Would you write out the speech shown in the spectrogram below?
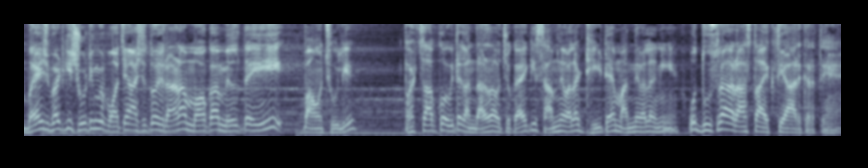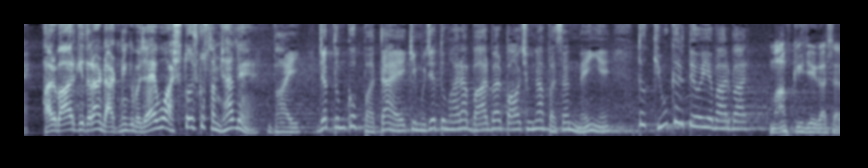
महेश भट्ट की शूटिंग में पहुँचे आशुतोष राणा। मौका मिलते ही पाँव छू लिए। भट्ट साहब को अभी तक अंदाज़ा हो चुका है कि सामने वाला ढीठ है मानने वाला नहीं है। वो दूसरा रास्ता इख्तियार करते हैं। हर बार की तरह डांटने के बजाय वो आशुतोष को समझा दें। भाई जब तुमको पता है कि मुझे तुम्हारा बार बार पाँव छूना पसंद नहीं है तो क्यों करते हो ये बार बार माफ़ कीजिएगा सर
